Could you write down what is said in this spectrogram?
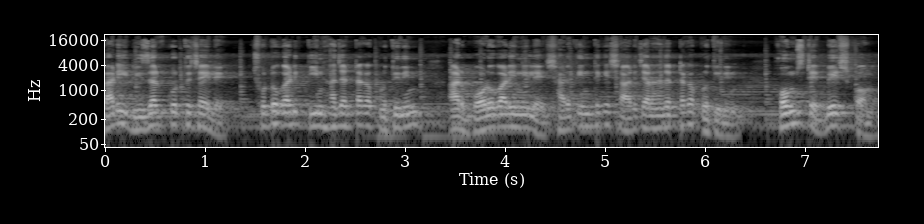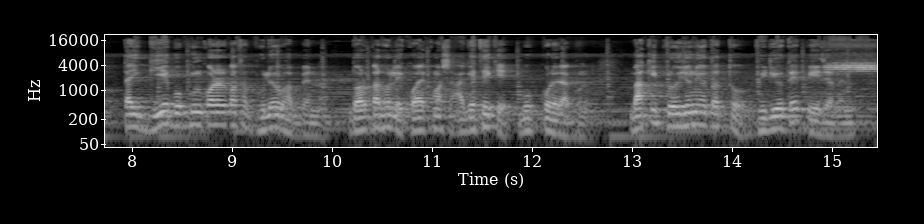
গাড়ি রিজার্ভ করতে চাইলে ছোট গাড়ি তিন হাজার টাকা প্রতিদিন আর বড় গাড়ি নিলে সাড়ে তিন থেকে সাড়ে চার হাজার টাকা প্রতিদিন। হোমস্টে বেশ কম, তাই গিয়ে বুকিং করার কথা ভুলেও ভাববেন না। দরকার হলে কয়েক মাস আগে থেকে বুক করে রাখুন। বাকি প্রয়োজনীয় তথ্য ভিডিওতে পেয়ে যাবেন।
